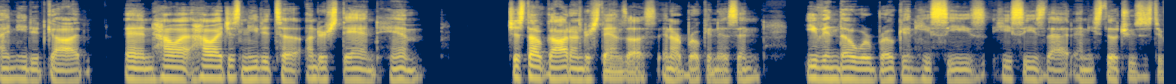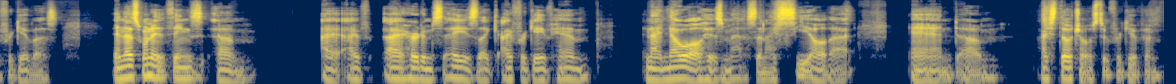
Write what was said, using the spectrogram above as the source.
I needed God and how I how I just needed to understand him. Just how God understands us in our brokenness and even though we're broken, he sees he sees that and he still chooses to forgive us. And that's one of the things um I I've I heard him say is like I forgave him and I know all his mess and I see all that and um I still chose to forgive him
